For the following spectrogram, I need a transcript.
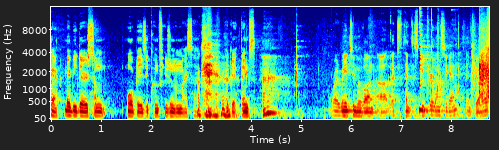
Okay, maybe there's some more basic confusion on my side. Okay. okay, thanks. All right, we need to move on. Uh, let's thank the speaker once again. Thank you, Alex.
